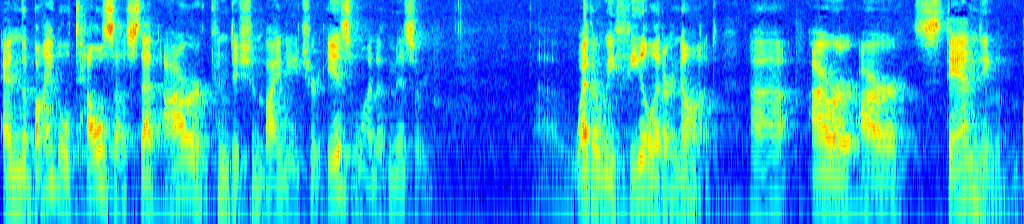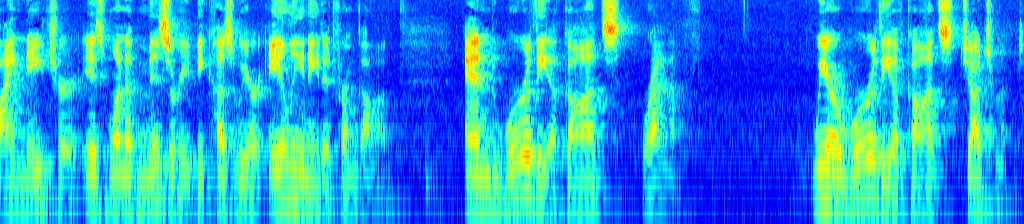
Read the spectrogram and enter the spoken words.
And the Bible tells us that our condition by nature is one of misery. Uh, whether we feel it or not, uh, our, our standing by nature is one of misery because we are alienated from God and worthy of God's wrath. We are worthy of God's judgment.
